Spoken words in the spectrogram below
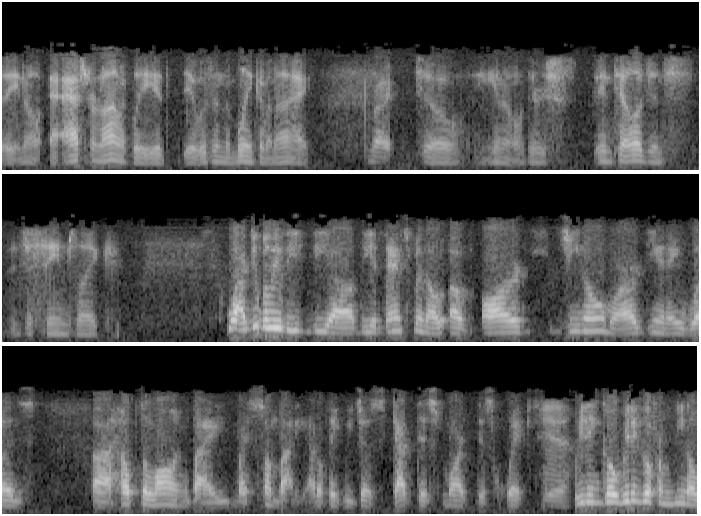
uh, you know astronomically it it was in the blink of an eye. Right. So you know there's intelligence. It just seems like Well, I do believe the the uh, the advancement of, of our genome or our DNA was uh, helped along by by somebody. I don't think we just got this smart this quick. Yeah. We didn't go we didn't go from you know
